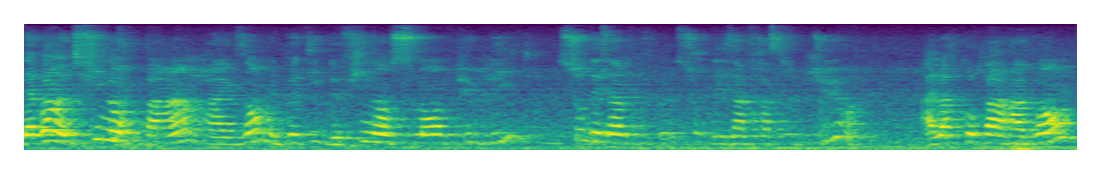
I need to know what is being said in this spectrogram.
d'avoir une finance, par, par exemple, une politique de financement public sur des infrastructures, alors qu'auparavant,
